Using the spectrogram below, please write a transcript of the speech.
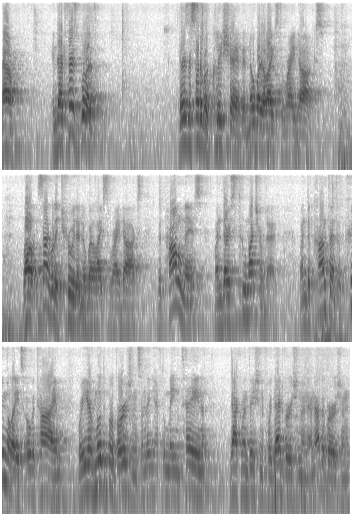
Now, in that first bullet, there's a sort of a cliche that nobody likes to write docs. Well, it's not really true that nobody likes to write docs. The problem is when there's too much of that. When the content accumulates over time, where you have multiple versions and then you have to maintain documentation for that version and another version,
